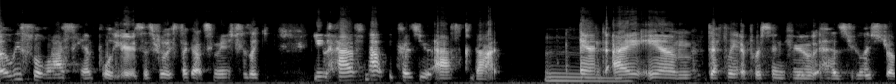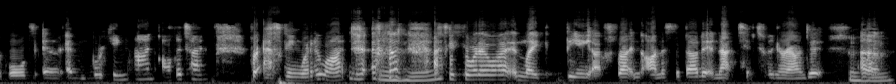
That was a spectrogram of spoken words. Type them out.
at least the last handful of years, has really stuck out to me. She's like, You have not because you ask not Mm. And I am definitely a person who has really struggled and am working on all the time for asking what I want, mm-hmm. asking for what I want, and like being upfront and honest about it and not tiptoeing around it. Mm-hmm. Um,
